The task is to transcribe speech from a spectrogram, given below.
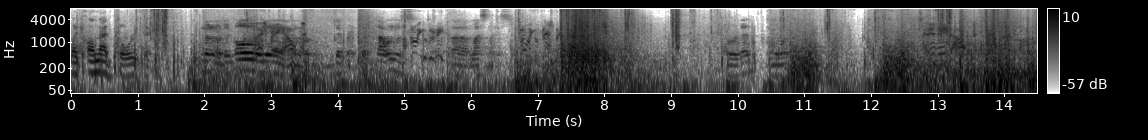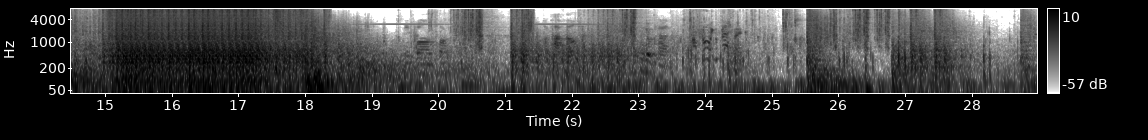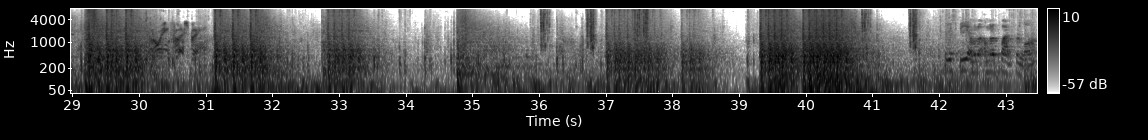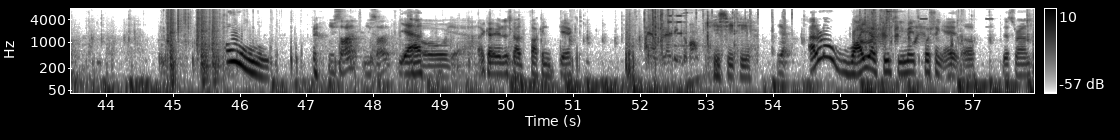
Like on that door thing. No, no, no. Oh, yeah, yeah, yeah. No, no, different. That, that one was Throwing a grenade. uh, less nice. Throwing. Oh, we're dead? Only one? Grenade out. Big bomb, fuck. I'm half health. I can go cat. I'm throwing a flashbang. Throwing flashbang. USB, I'm gonna, I'm gonna plant for long. Ooh! You saw it? You saw it? Yeah. Oh yeah. Okay, I just got fucking dicked. I am planting the bomb. ECT. Yeah. I don't know why you have two teammates pushing A though. This round.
